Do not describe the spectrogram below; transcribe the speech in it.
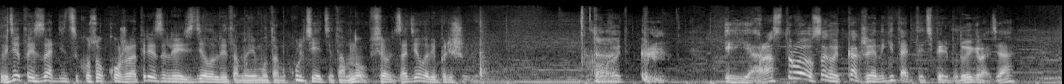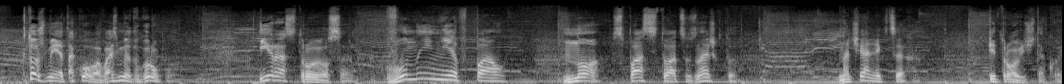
Где-то из задницы кусок кожи отрезали, сделали там ему там культи эти там, ну, все, заделали, пришили. Он говорит, и я расстроился. Говорит, как же я на гитаре-то теперь буду играть, а? Кто ж меня такого возьмет в группу? И расстроился. В уныние впал. Но спас ситуацию, знаешь кто? Начальник цеха. Петрович такой.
